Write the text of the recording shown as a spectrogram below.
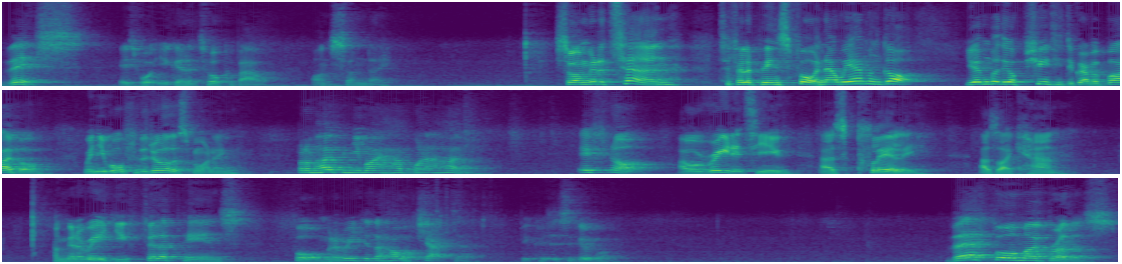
this is what you're going to talk about on Sunday. So I'm going to turn to Philippians 4. Now, we haven't got, you haven't got the opportunity to grab a Bible when you walk through the door this morning. But I'm hoping you might have one at home. If not, I will read it to you as clearly as I can. I'm going to read you Philippians 4. I'm going to read you the whole chapter because it's a good one. Therefore, my brothers,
